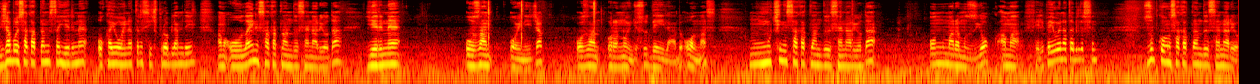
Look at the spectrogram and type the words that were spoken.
Jaboy sakatlanırsa yerine Okay'ı oynatırız hiç problem değil. Ama Oğlay'ın sakatlandığı senaryoda yerine Ozan oynayacak. Ozan oranın oyuncusu değil abi. Olmaz. Muçi'nin sakatlandığı senaryoda 10 numaramız yok ama Felipe'yi oynatabilirsin. Zubkov'un sakatlandığı senaryo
